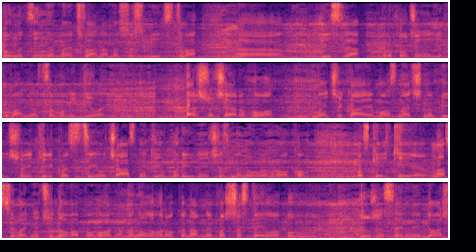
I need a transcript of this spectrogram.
повноцінними членами суспільства е, після проходження лікування в цьому відділенні. Першу чергу ми чекаємо значно більшої кількості учасників порівнюючи з минулим роком, оскільки в нас сьогодні чудова погода. Минулого року нам не пощастило, був дуже сильний дощ.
